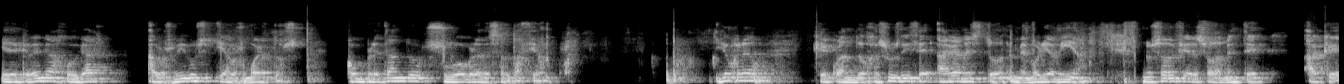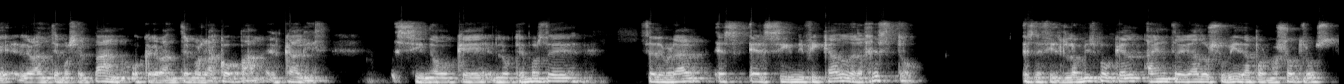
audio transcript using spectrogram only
y de que venga a juzgar a los vivos y a los muertos, completando su obra de salvación. Yo creo que cuando Jesús dice hagan esto en memoria mía, no se refiere solamente a que levantemos el pan o que levantemos la copa, el cáliz, sino que lo que hemos de celebrar es el significado del gesto. Es decir, lo mismo que Él ha entregado su vida por nosotros,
